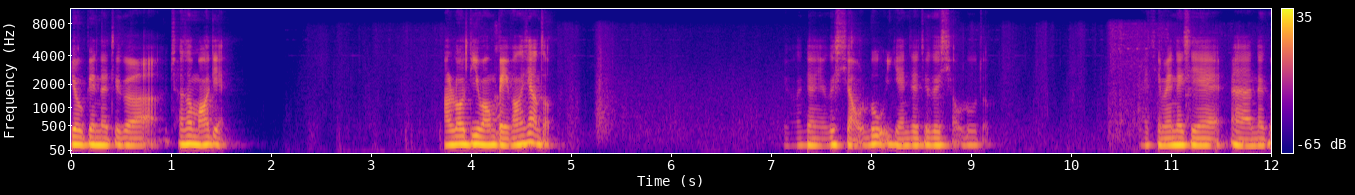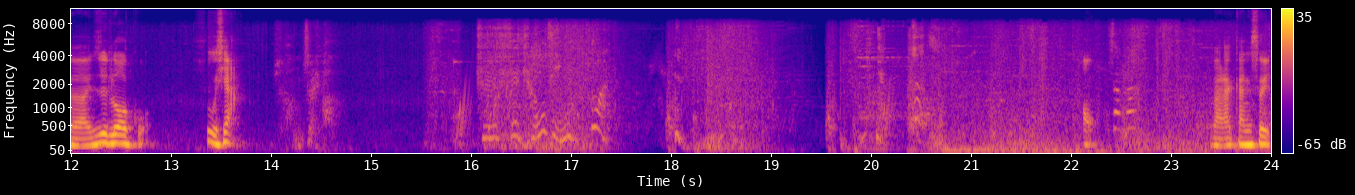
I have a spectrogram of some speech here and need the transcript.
右边的这个传送锚点，啊，落地往北方向走，北方向有个小路，沿着这个小路走，哎，前面那些呃那个日落果树下，成罪吧，知识成景断，好，把它干碎。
